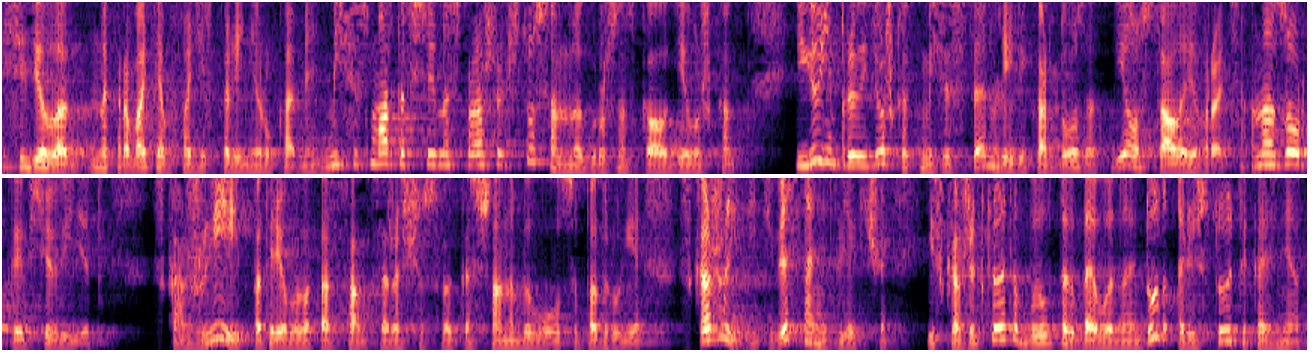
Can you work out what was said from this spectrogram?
сидела на кровати, обхватив колени руками. «Миссис Марта все время спрашивает, что со мной?» – грустно сказала девушка. «Ее не проведешь, как миссис Стэнли или Кардоза. Я устала ей врать. Она зоркая и все видит. «Скажи ей», — потребовала Констанция, расчесывая каштановые волосы подруги, «скажи, и тебе станет легче. И скажи, кто это был, тогда его найдут, арестуют и казнят».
